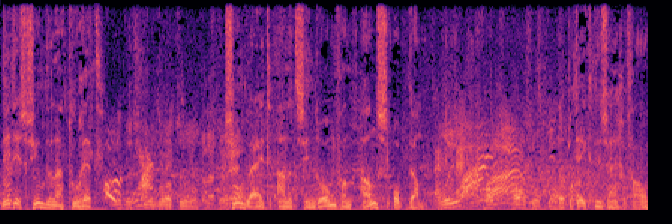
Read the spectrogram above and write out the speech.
Dit is Gilles de la Tourette. Dat is veel wat, eh, Gilles lijdt aan het syndroom van Hans Opdam. Dat betekent in zijn geval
